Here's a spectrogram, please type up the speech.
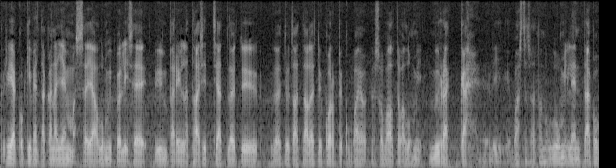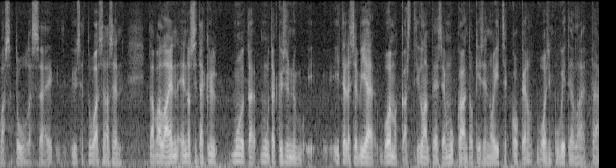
riekko kiven takana jemmassa ja lumi pölisee ympärillä. Tai sitten sieltä löytyy, löytyy, taitaa löytyy korppikuva, jossa on valtava lumimyräkkä. Eli vastasaatan lumi lentää kovassa tuulessa ja se tuo sen tavallaan en, en ole sitä kyllä muuta, muuta kysynyt. Itselle se vie voimakkaasti tilanteeseen mukaan. Toki sen on itse kokenut. Voisin kuvitella, että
